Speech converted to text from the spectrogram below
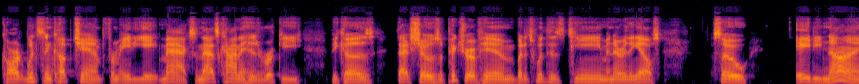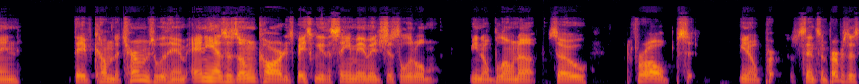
card winston cup champ from 88 Maxx, and that's kind of his rookie because that shows a picture of him but it's with his team and everything else. So 89 they've come to terms with him and he has his own card it's basically the same image just a little you know blown up. So for all you know per, sense and purposes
